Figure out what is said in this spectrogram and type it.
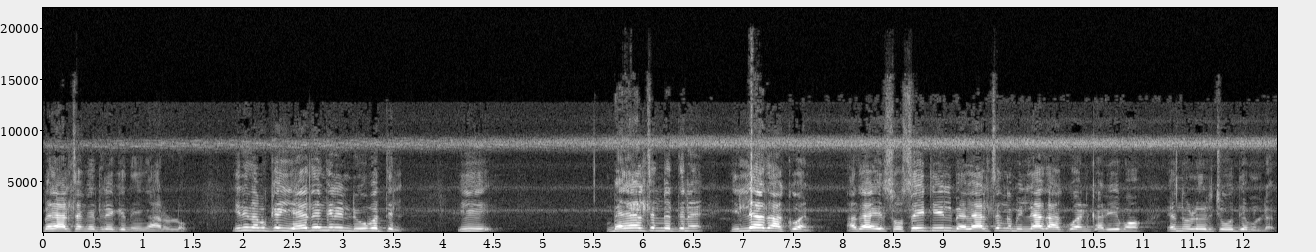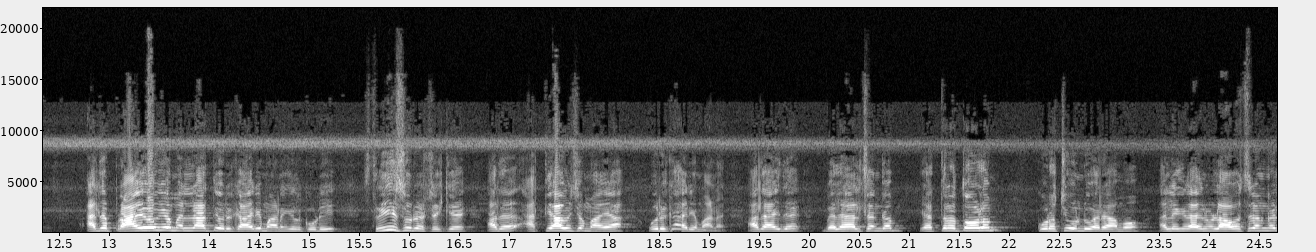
ബലാത്സംഗത്തിലേക്ക് നീങ്ങാറുള്ളൂ. ഇനി നമുക്ക് ഏതെങ്കിലും രൂപത്തിൽ ഈ ബലാത്സംഗത്തിന് ഇല്ലാതാക്കുവാൻ അതായത് സൊസൈറ്റിയിൽ ബലാത്സംഗം ഇല്ലാതാക്കുവാൻ കഴിയുമോ എന്നുള്ളൊരു ചോദ്യമുണ്ട്. അത് പ്രായോഗികമല്ലാത്ത ഒരു കാര്യമാണെങ്കിൽ കൂടി സ്ത്രീ സുരക്ഷയ്ക്ക് അത് അത്യാവശ്യമായ ഒരു കാര്യമാണ്. അതായത് ബലാത്സംഗം എത്രത്തോളം കുറച്ചു കൊണ്ടുവരാമോ അല്ലെങ്കിൽ അതിനുള്ള അവസരങ്ങൾ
